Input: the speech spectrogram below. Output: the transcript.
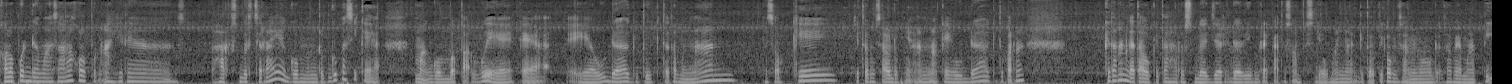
Kalaupun ada masalah kalaupun akhirnya harus bercerai ya gue menurut gue pasti kayak emak gue bapak gue ya kayak ya udah gitu. Kita temenan it's okay. Kita misalnya udah punya anak ya udah gitu. Karena kita kan nggak tahu kita harus belajar dari mereka tuh sampai sejauh mana gitu. Tapi kalau misalnya memang udah sampai mati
